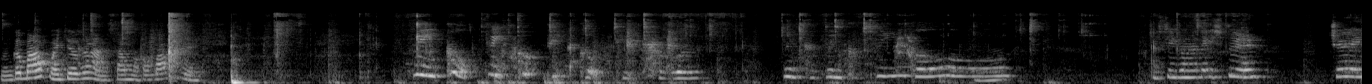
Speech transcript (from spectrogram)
Đừng có bóp mà chưa có làm xong mà không bóp cái gì Sprinkle, sprinkle, sprinkle, sprinkle. Sprinkle, sprinkle, sprinkle. Gigi, gonna get a spoon? Jay,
